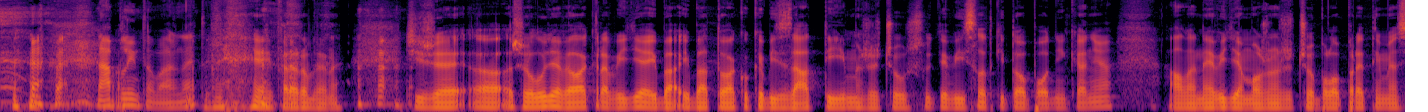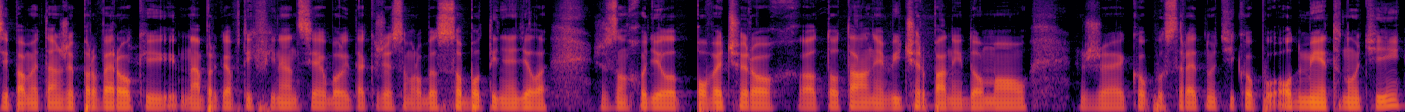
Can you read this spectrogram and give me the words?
na plyn to máš, ne? Prerobené. Čiže eh, že ľudia veľakrát vidia iba, iba to ako keby za tým, že čo už sú tie výsledky toho podnikania, ale nevidia možno, že čo bolo predtým. Ja si pamätám, že prvé roky napríklad v tých financiách boli také, že som robil soboty, nedele, že som chodil po večeroch eh, totálne vyčerpaný domov, že kopu stretnutí, kopu odmietnutí,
